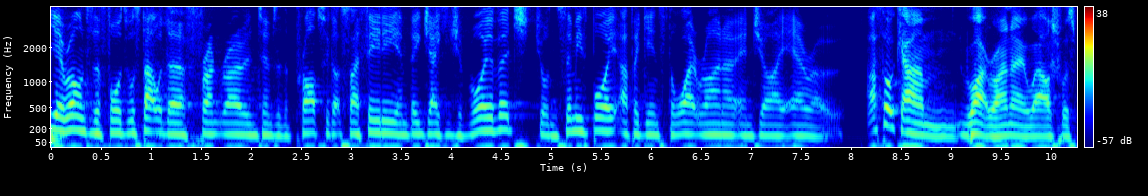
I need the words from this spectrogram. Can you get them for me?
Yeah, rolling to the forwards. We'll start with the front row in terms of the props. We've got Saifiti and Big Jakey Trbojevic, Jordan Simi's boy, up against the White Rhino and Jai Arrow. I thought um, White Rhino Welch was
